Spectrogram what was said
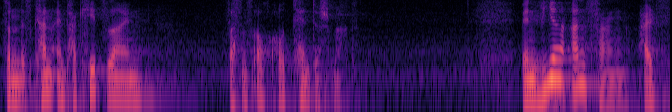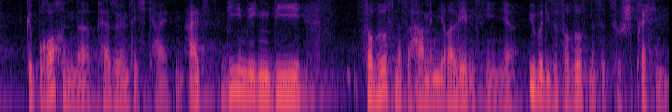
sondern es kann ein Paket sein, was uns auch authentisch macht. Wenn wir anfangen, als gebrochene Persönlichkeiten, als diejenigen, die Verwürfnisse haben in ihrer Lebenslinie, über diese Verwürfnisse zu sprechen,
